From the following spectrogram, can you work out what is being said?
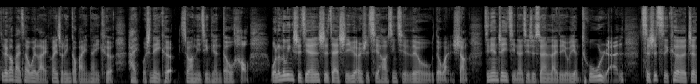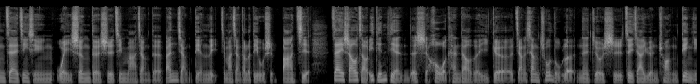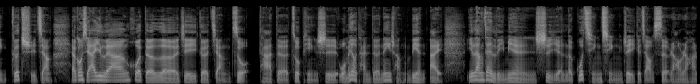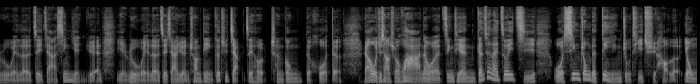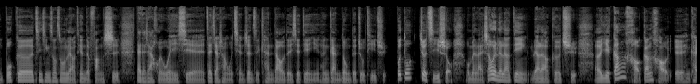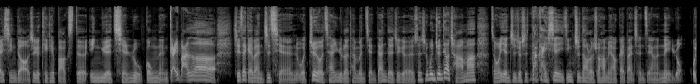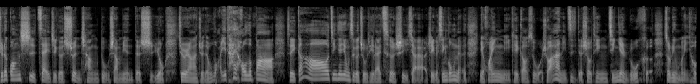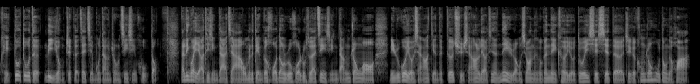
记得告白才有未来，欢迎收听《告白那一刻》。嗨，我是那一刻，希望你今天都好。我的录音时间是在十一月二十七号星期六的晚上。今天这一集呢，其实虽然来得有点突然，此时此刻正在进行尾声的是金马奖的颁奖典礼，金马奖到了第五十八届。在稍早一点点的时候，我看到了一个奖项出炉了，那就是最佳原创电影歌曲奖。要恭喜阿姨良获得了这一个奖座，他的作品是我没有谈的那一场恋爱。怡良在里面饰演了郭晴晴这一个角色，然后让她入围了最佳新演员，也入围了最佳原创电影歌曲奖，最后成功的获得。然后我就想说，哇，那我今天干脆来做一集我心中的电影主题曲好了，用播歌轻轻松松聊天的方式带大家回味一些，再加上我前阵子看到的一些电影很感动的主题曲。不多，就几首，我们来稍微聊聊电影，聊聊歌曲。呃，也刚好刚好，呃，很开心的哦。这个 KKBOX 的音乐嵌入功能改版了。其实，在改版之前，我就有参与了他们简单的这个算是问卷调查吗？总而言之，就是大概先已经知道了，说他们要改版成怎样的内容。我觉得光是在这个顺畅度上面的使用，就让他觉得哇，也太好了吧！所以刚好今天用这个主题来测试一下这个新功能，也欢迎你可以告诉我说啊，你自己的收听经验如何？说不定我们以后可以多多的利用这个在节目当中进行互动。那另外也要提醒大家，我们的点歌活动如火如荼在进行当中哦。你如果有想要点的歌曲，想要聊天的内容，希望能够跟内克有多一些些的这个空中互动的话。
